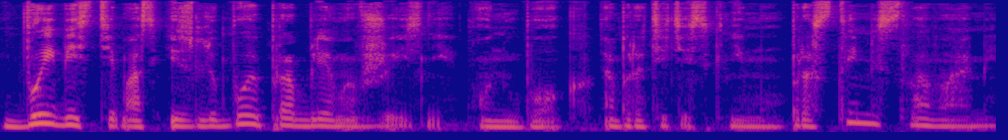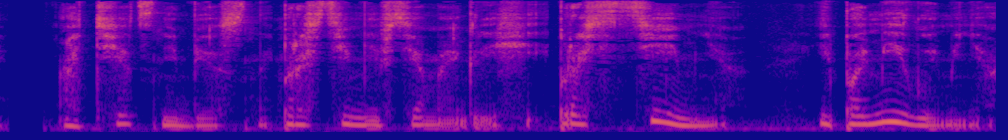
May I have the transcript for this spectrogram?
вывести вас из любой проблемы в жизни. Он Бог. Обратитесь к Нему простыми словами. Отец Небесный, прости мне все мои грехи. Прости мне и помилуй меня.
